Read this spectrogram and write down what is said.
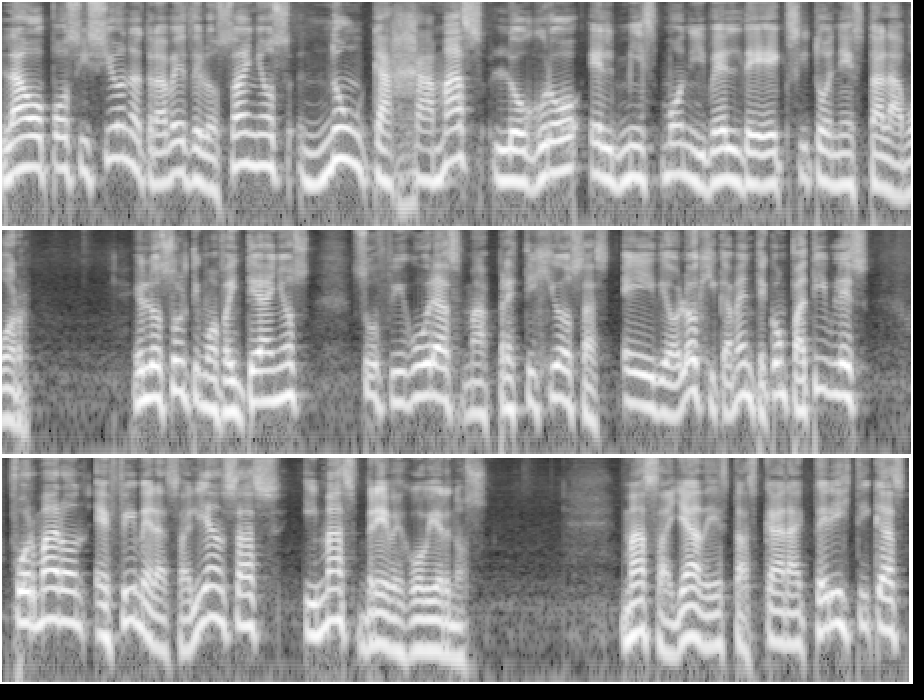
La oposición a través de los años nunca jamás logró el mismo nivel de éxito en esta labor. En los últimos 20 años, sus figuras más prestigiosas e ideológicamente compatibles formaron efímeras alianzas y más breves gobiernos. Más allá de estas características,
